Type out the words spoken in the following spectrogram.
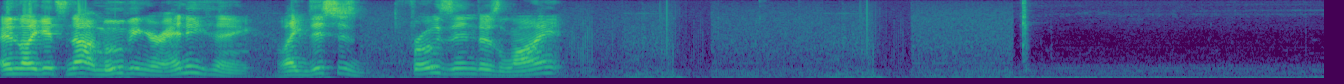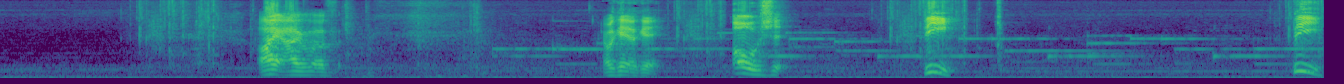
and like it's not moving or anything. Like this is frozen. There's line. I I I've... Okay, okay. Oh shit. B. B.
